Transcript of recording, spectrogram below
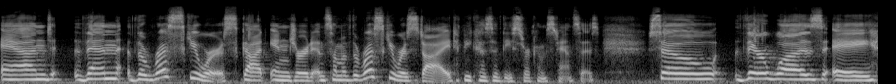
And then the rescuers got injured, and some of the rescuers died because of these circumstances. So there was a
